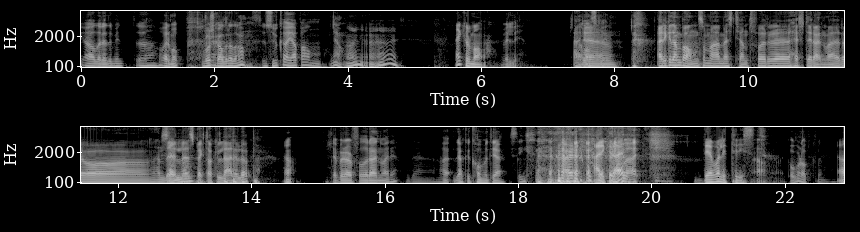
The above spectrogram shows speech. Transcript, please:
vi har allerede begynt eh, å varme opp. Hvor skal dere da? Suzuka, Japan. Ja. Oi, oi. Det er kul bane. Veldig. Er Det det, er det ikke den banen som er mest kjent for eh, heftig regnvær og en del Selv. spektakulære løp? Slipper i hvert fall regnværet. Det har, det har ikke kommet i Ausing. Er det ikke der? Nei. Det var litt trist. Ja, det kommer nok. Men Ja,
